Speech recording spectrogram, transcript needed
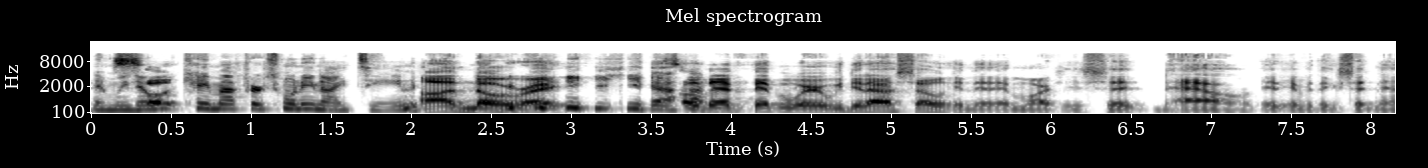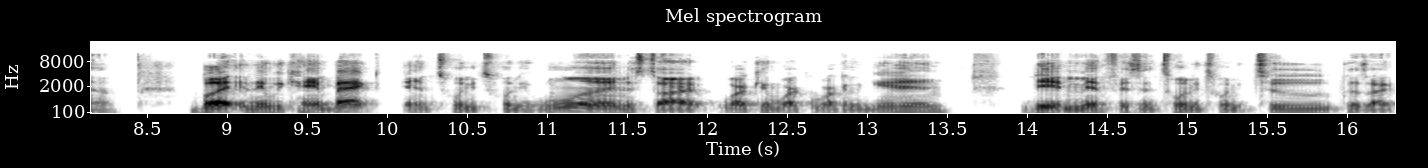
And we know So- what came after 2019. I know, right? yeah. so that February we did our show, and then in March it shut down, and everything shut down. But and then we came back in 2021 and started working, working, working again. Did Memphis in 2022 because I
